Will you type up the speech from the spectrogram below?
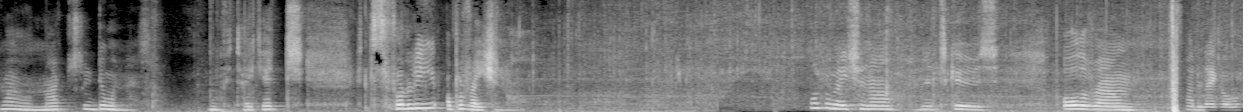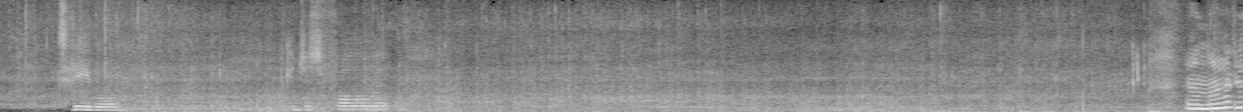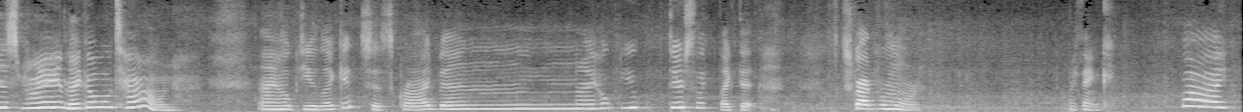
Wow, I'm actually doing this. If you take it, it's fully operational. Operational, and it goes all around a Lego table. You can just follow it. And that is my Lego town. I hope you like it. Subscribe, and I hope you seriously liked it. Subscribe for more. I think.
